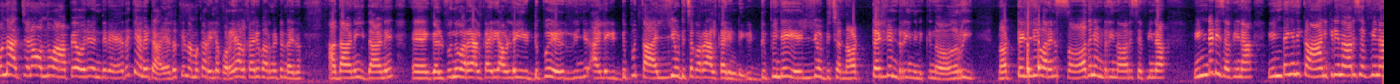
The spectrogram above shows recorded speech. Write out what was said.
ഒന്ന് അച്ഛനോ ഒന്ന് വാപ്പയോ ഒരു എന്തിനാ? ഏതൊക്കെയാണ് കേട്ടോ ഏതൊക്കെ നമുക്കറിയില്ല. കുറെ ആൾക്കാർ പറഞ്ഞിട്ടുണ്ടായിരുന്നു. അതാണ് ഇതാണ് ഗൾഫ് നിന്ന് കുറെ ആൾക്കാർ അവളുടെ ഇടുപ്പ് എറിഞ്ഞ് അല്ലെ ഇടുപ്പ് തല്ലി ഒടിച്ച കുറെ ആൾക്കാരുണ്ട്. ഇടുപ്പിന്റെ എല്ലി ഒടിച്ച നട്ടെല്ലുണ്ട് നിനക്ക് നാറി. നട്ടെല്ലി പറയുന്ന സാധനം ഉണ്ടറി നാറി സഫീന. ഉണ്ടടി സഫീന. ഉണ്ടെങ്കിൽ നീ നാറി സഫീന.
